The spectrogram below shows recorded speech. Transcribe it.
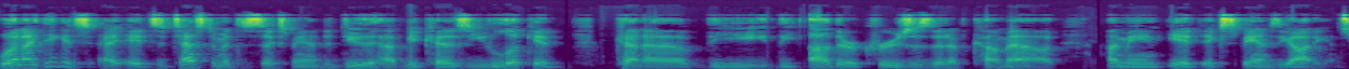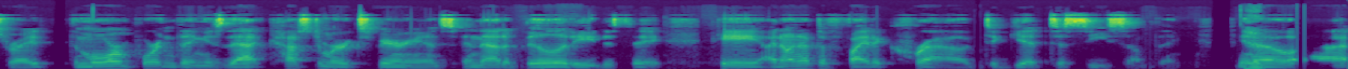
Well, and I think it's it's a testament to Sixthman to do that because you look at kind of the the other cruises that have come out. I mean, it expands the audience, right? The more important thing is that customer experience and that ability to say, "Hey, I don't have to fight a crowd to get to see something." You Yep. know, uh,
